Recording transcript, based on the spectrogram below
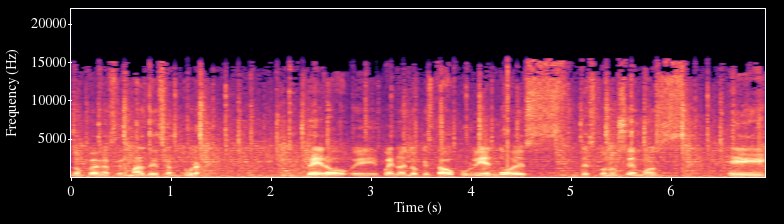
no puedan hacer más de esa altura. Pero eh, bueno, es lo que está ocurriendo, es, desconocemos eh,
